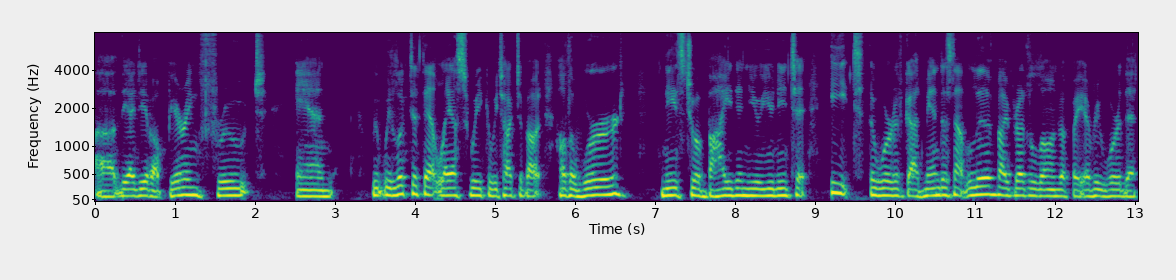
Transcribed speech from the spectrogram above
uh, the idea about bearing fruit. And we, we looked at that last week, and we talked about how the Word needs to abide in you. You need to eat the word of God. Man does not live by bread alone, but by every word that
